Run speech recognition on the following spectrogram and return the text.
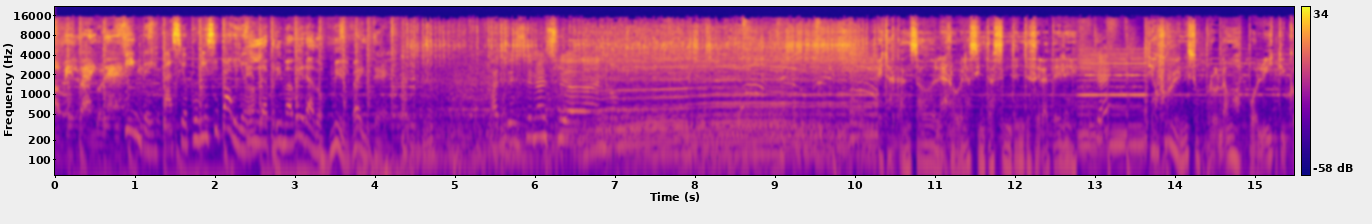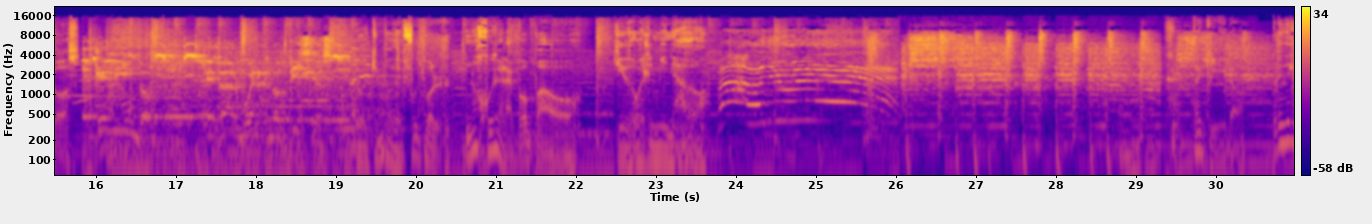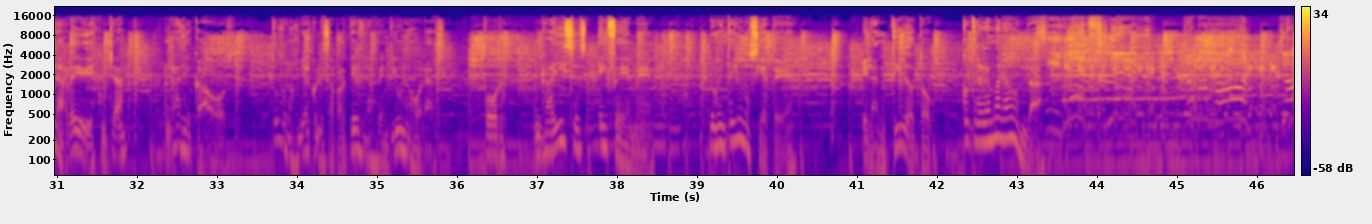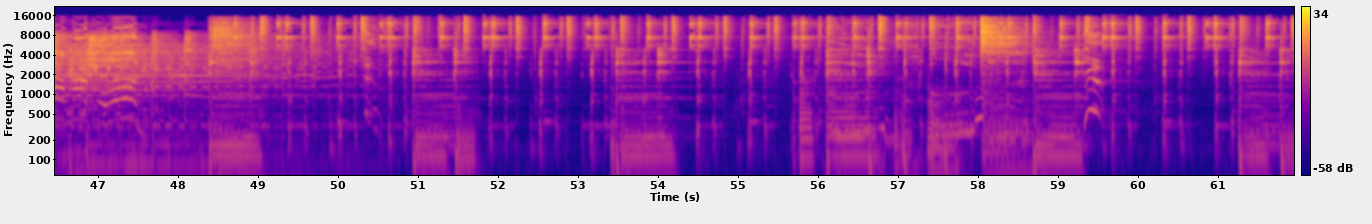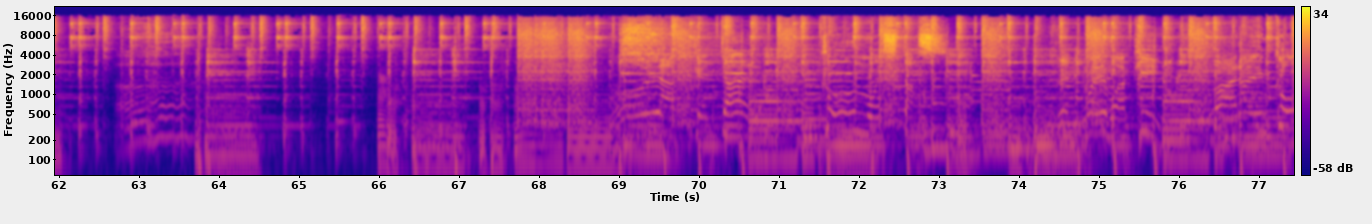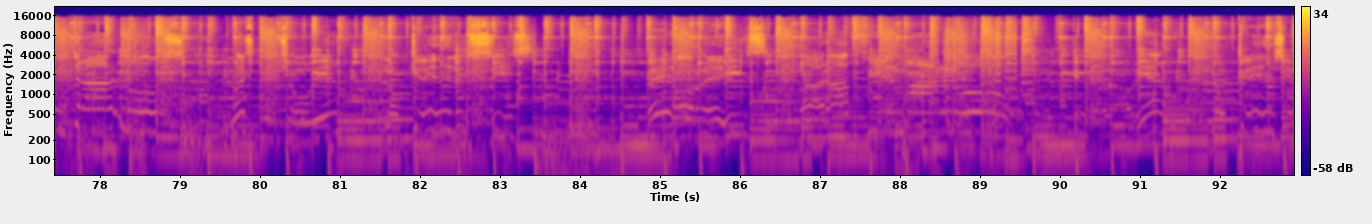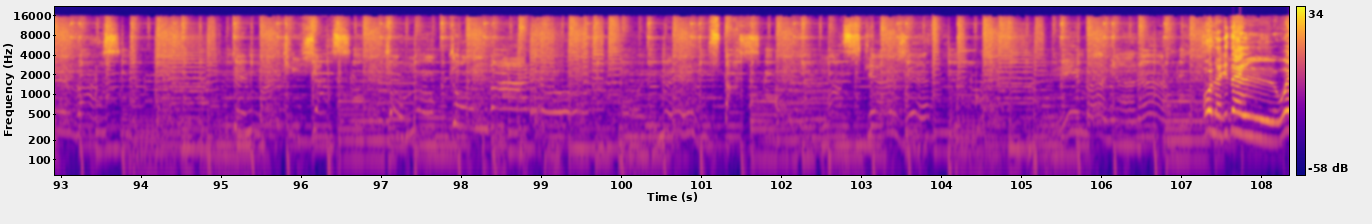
2020. Fin de espacio publicitario. En la primavera 2020. Atención al ciudadano. ¿Estás cansado de las novelas intrascendentes de la tele? ¿Qué? ¿Te aburren esos programas políticos? Qué lindo es dar buenas noticias. ¿Tu equipo de fútbol no juega la copa o quedó eliminado? Tranquilo, prende la radio y escucha Radio Caos. Todos los miércoles a partir de las 21 horas. Por Raíces FM 917. El antídoto contra la mala onda.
